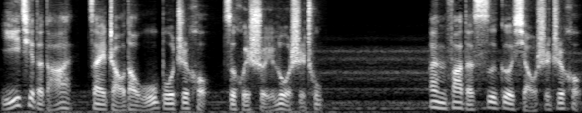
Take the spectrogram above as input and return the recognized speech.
一切的答案在找到吴波之后自会水落石出。案发的四个小时之后，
